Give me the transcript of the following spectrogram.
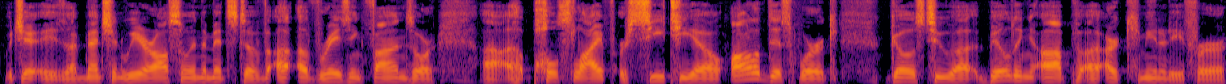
which, as I've mentioned, we are also in the midst of uh, of raising funds, or uh, Pulse Life or CTO, all of this work goes to uh, building up uh, our community for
